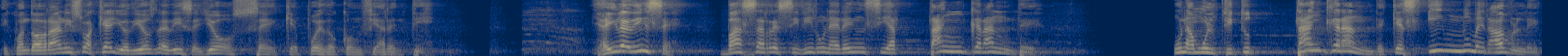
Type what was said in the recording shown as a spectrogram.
Y cuando Abraham hizo aquello, Dios le dice, yo sé que puedo confiar en ti. Y ahí le dice, vas a recibir una herencia tan grande una multitud tan grande que es innumerable,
